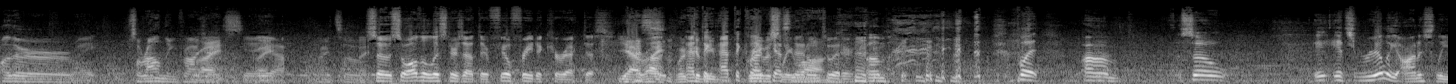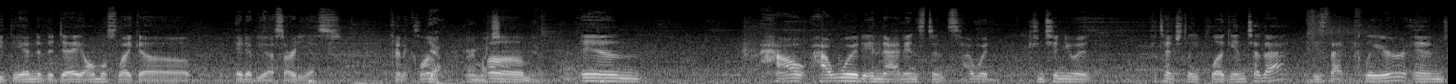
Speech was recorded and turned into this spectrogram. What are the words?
other Right. surrounding projects. Yeah, Right. yeah. Right? So, So, so all the listeners out there, feel free to correct us. Yeah, right. We at could the, be at the grievously Cloudcast.net wrong. on Twitter. Um, but um, so it, it's really, honestly, at the end of the day, almost like a AWS RDS kind of clone. Yeah, very much so. Um, yeah. And how how would in that instance how would Continuent potentially plug into that? Is that clear? And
